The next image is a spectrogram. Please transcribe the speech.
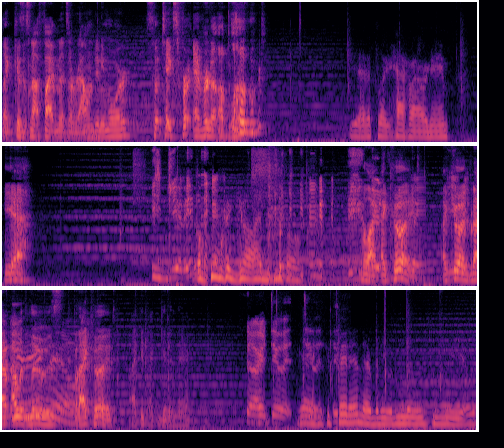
like because it's not five minutes around anymore, so it takes forever to upload. Yeah, it's like half hour game. yeah. Get in oh there. Oh my god, no. Well, I, I could, I could, but I, I would lose. But I could, I could, I could get in there. Alright, do it. Yeah, do he it. could fit in there, but he would lose immediately.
